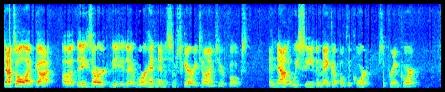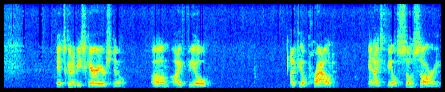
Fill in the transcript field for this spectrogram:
that's all I've got. Uh, these are the, the we're heading into some scary times here, folks. And now that we see the makeup of the court, Supreme Court, it's going to be scarier still. Um, I feel, I feel proud, and I feel so sorry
